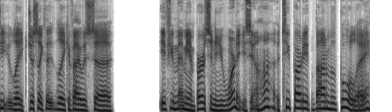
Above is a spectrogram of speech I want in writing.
Like, just like the, like if I was, uh, if you met me in person and you weren't it, you say, uh huh, a tea party at the bottom of the pool, eh?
